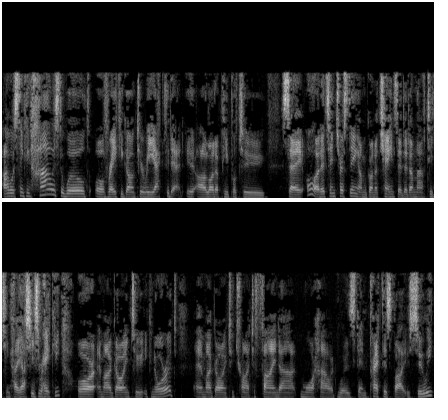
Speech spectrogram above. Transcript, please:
I was thinking, how is the world of Reiki going to react to that? Are a lot of people to say, oh, that's interesting. I'm going to change that, that I'm now teaching Hayashi's Reiki, or am I going to ignore it? Am I going to try to find out more how it was then practiced by Usui?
